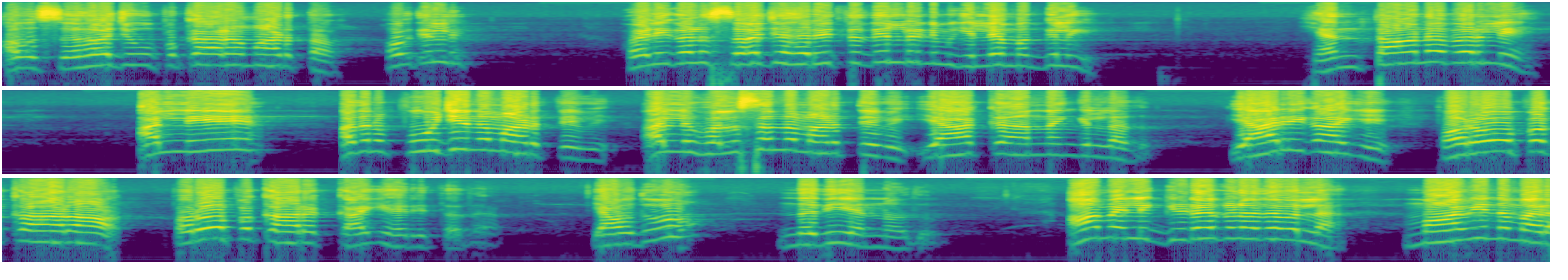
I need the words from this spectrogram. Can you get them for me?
ಅವು ಸಹಜ ಉಪಕಾರ ಮಾಡ್ತಾವ. ಹೌದಿಲ್ರಿ? ಹೊಳಿಗಳು ಸಹಜ ಹರಿತದಿಲ್ರಿ ನಿಮ್ಗೆ ಇಲ್ಲೇ ಮಗ್ಗಲಿಗೆ. ಎಂಥವನ ಬರಲಿ. ಅಲ್ಲಿ ಅದನ್ನು ಪೂಜೆನ ಮಾಡ್ತೇವೆ, ಅಲ್ಲಿ ಹೊಲಸನ್ನ ಮಾಡ್ತೇವೆ. ಯಾಕೆ ಅನ್ನಂಗಿಲ್ಲ ಅದು. ಯಾರಿಗಾಗಿ? ಪರೋಪಕಾರ, ಪರೋಪಕಾರಕ್ಕಾಗಿ ಹರಿತದ. ಯಾವುದು? ನದಿ ಅನ್ನೋದು. ಆಮೇಲೆ ಗಿಡಗಳದವಲ್ಲ ಮಾವಿನ ಮರ,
